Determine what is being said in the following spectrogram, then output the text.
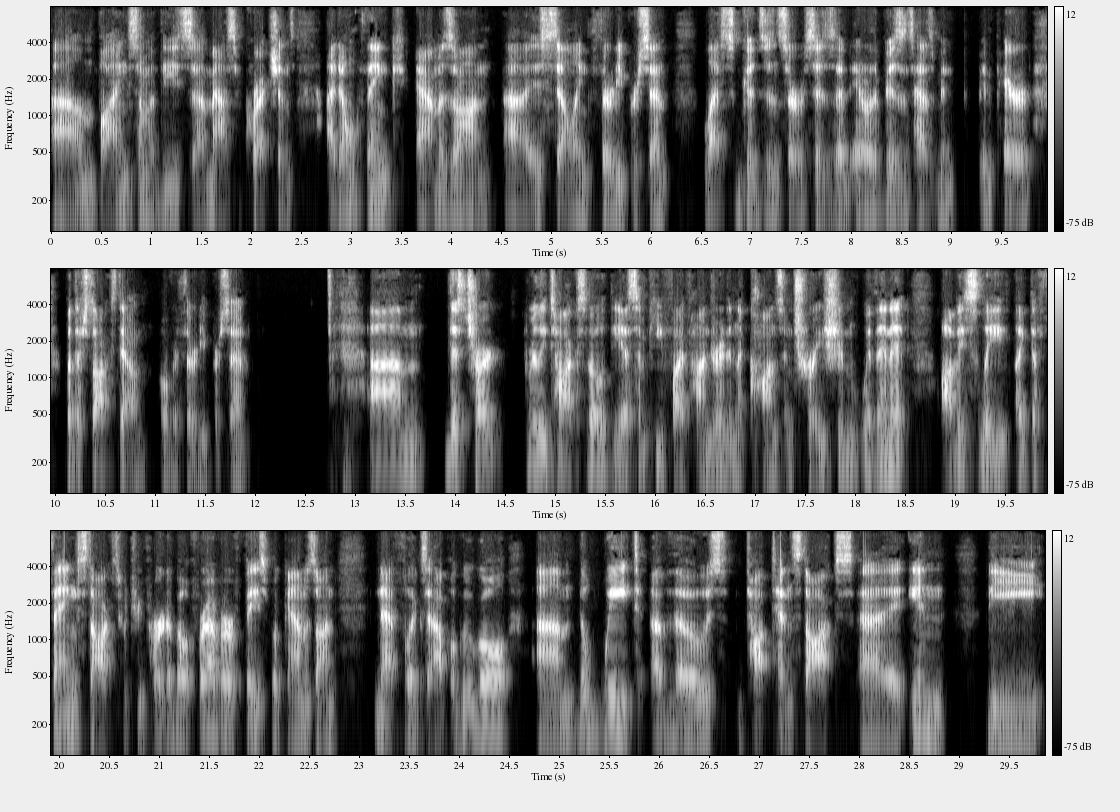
um, buying some of these uh, massive corrections. I don't think Amazon uh, is selling 30% less goods and services and you know, their business has been impaired, but their stock's down over 30%. Um, this chart really talks about the S&P 500 and the concentration within it. Obviously, like the FANG stocks, which we've heard about forever, Facebook, Amazon, Netflix, Apple, Google, um, the weight of those top 10 stocks uh, in the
